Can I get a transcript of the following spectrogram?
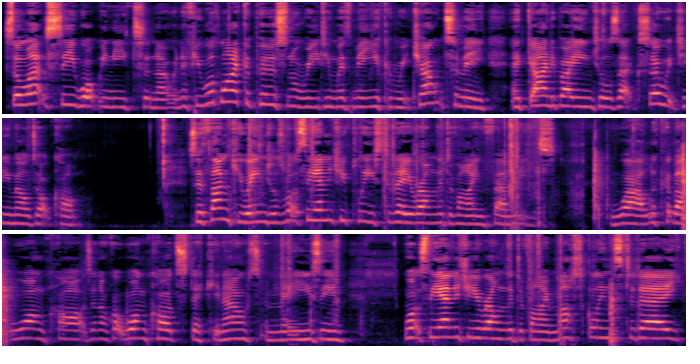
So let's see what we need to know. And if you would like a personal reading with me, you can reach out to me at guidedbyangelsxo at gmail.com. So thank you, angels. What's the energy, please, today around the Divine Feminines? Wow, look at that one card. And I've got one card sticking out. Amazing. What's the energy around the Divine Masculines today?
